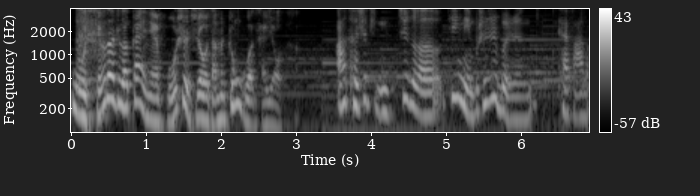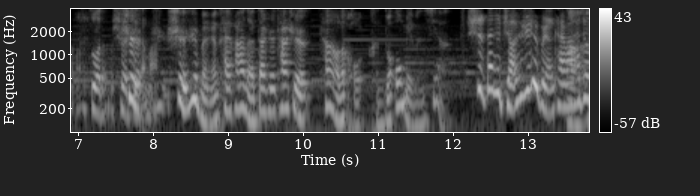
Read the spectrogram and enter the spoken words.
五五行的这个概念不是只有咱们中国才有的。啊，可是你这个金灵不是日本人开发的吗？做的设计是的吗？是日本人开发的，但是他是参考了很很多欧美文献。是，但是只要是日本人开发，啊他就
